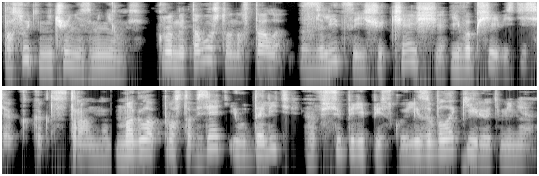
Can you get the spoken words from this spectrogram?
По сути, ничего не изменилось. Кроме того, что она стала злиться еще чаще и вообще вести себя как-то странно. Могла просто взять и удалить э, всю переписку или заблокировать меня.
